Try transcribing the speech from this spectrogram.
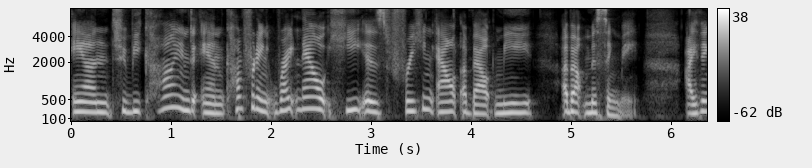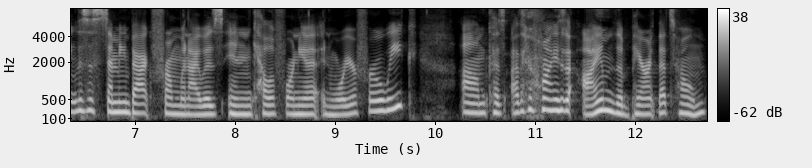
and to be kind and comforting. Right now, he is freaking out about me, about missing me. I think this is stemming back from when I was in California and Warrior for a week, because um, otherwise, I am the parent that's home.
